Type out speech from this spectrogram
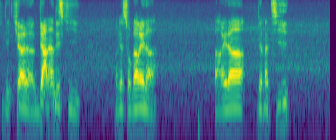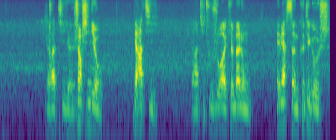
Qui décale Bernardeschi. Revient sur Barella. Barella, Verratti. Verratti, Jorginho. Verratti. Verratti toujours avec le ballon. Emerson, côté gauche.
